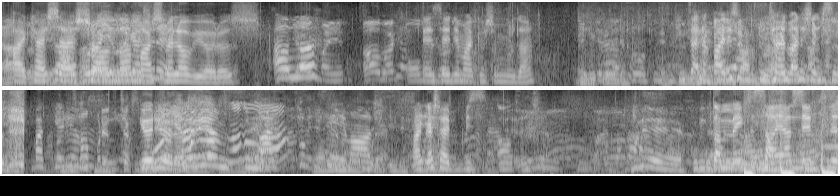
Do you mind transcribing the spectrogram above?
Arkadaşlar şu anda marshmallow yiyoruz. Allah. Al bak. En sevdiğim arkadaşım burada. İnternet paylaşır mısın? İnternet paylaşır mısın? Bak görüyor musun? Görüyoruz. Görüyor musun? Arkadaşlar biz... Bu ne? Muhtemelen benimki sayende hepsini,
